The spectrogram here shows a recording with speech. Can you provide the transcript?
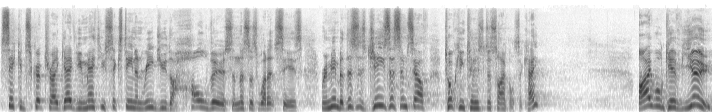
second scripture I gave you, Matthew 16, and read you the whole verse. And this is what it says. Remember, this is Jesus himself talking to his disciples, okay? I will give you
